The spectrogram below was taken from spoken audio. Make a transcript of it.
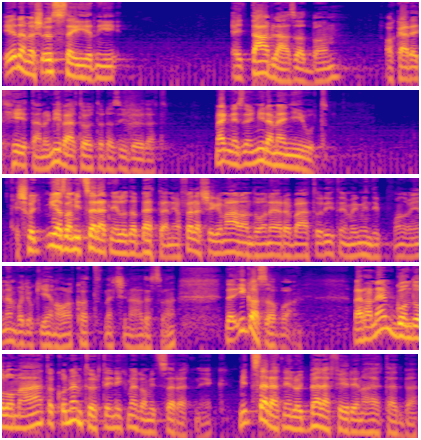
Érdemes összeírni egy táblázatban, akár egy héten, hogy mivel töltöd az idődet. Megnézni, hogy mire mennyi jut. És hogy mi az, amit szeretnél oda betenni. A feleségem állandóan erre bátorít, én még mindig mondom, én nem vagyok ilyen alkat, ne csináld ezt vele. De igaza van. Mert ha nem gondolom át, akkor nem történik meg, amit szeretnék. Mit szeretnél, hogy beleférjen a hetedbe?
